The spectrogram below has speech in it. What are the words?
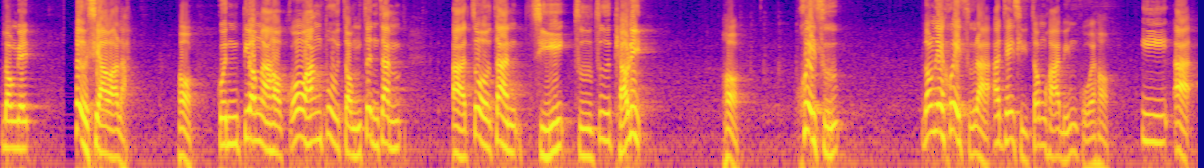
拢咧特销啊啦，哦，军中啊，吼，国防部总政战啊作战局组织条例，吼，废除，拢咧废除啦！啊，这是中华民国吼，一啊。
